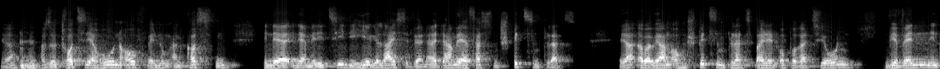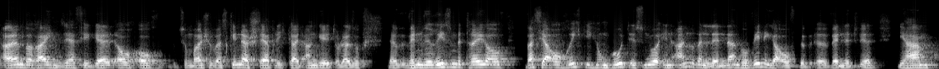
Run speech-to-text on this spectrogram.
Ja? Mhm. Also trotz der hohen Aufwendung an Kosten in der, in der Medizin, die hier geleistet werden, da haben wir ja fast einen Spitzenplatz. Ja, aber wir haben auch einen Spitzenplatz bei den Operationen. Wir wenden in allen Bereichen sehr viel Geld auch, auch zum Beispiel was Kindersterblichkeit angeht oder so. Da wenden wir Riesenbeträge auf, was ja auch richtig und gut ist. Nur in anderen Ländern, wo weniger aufgewendet wird, die haben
